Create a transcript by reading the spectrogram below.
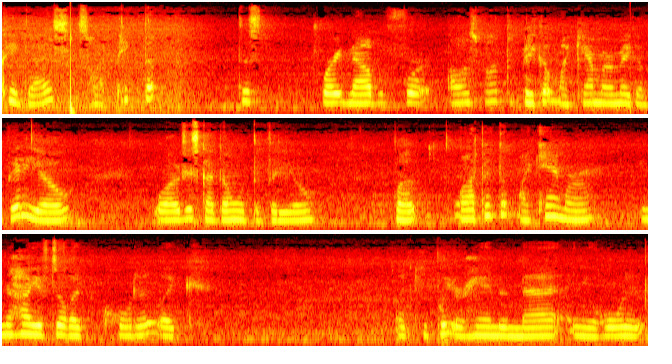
Okay guys, so I picked up this right now before I was about to pick up my camera and make a video. Well, I just got done with the video. But when I picked up my camera, you know how you have to like hold it like like you put your hand in that and you hold it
